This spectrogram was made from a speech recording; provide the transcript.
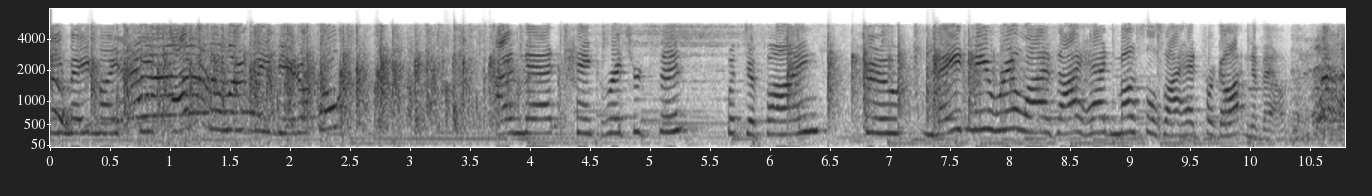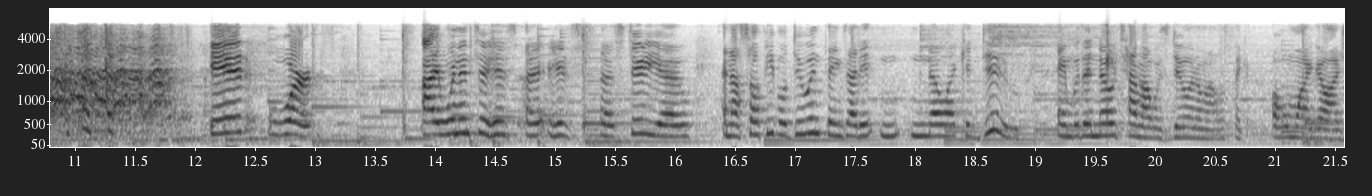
she made my speech absolutely beautiful. I met Hank Richardson with Define, who made me realize I had muscles I had forgotten about. it works. I went into his uh, his uh, studio and I saw people doing things I didn't know I could do, and within no time I was doing them. I was like, oh my gosh,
